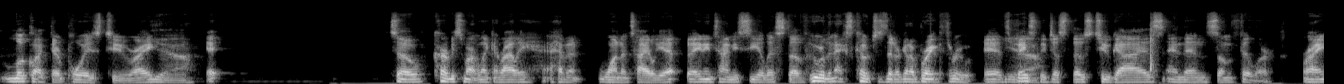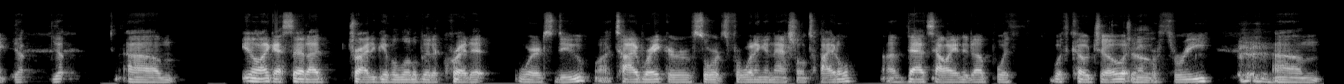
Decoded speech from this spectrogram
look like they're poised to, right? Yeah. So Kirby Smart, Lincoln Riley haven't won a title yet, but anytime you see a list of who are the next coaches that are going to break through, it's Yeah. basically just those two guys and then some filler, right? Yep. Yep. Um, you know, like I said, I try to give a little bit of credit where it's due, a tiebreaker of sorts for winning a national title. Uh, that's how I ended up with with Coach O at Joe. number three. Um,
